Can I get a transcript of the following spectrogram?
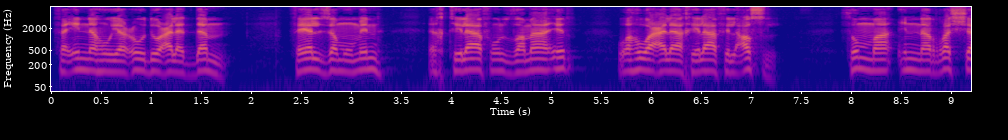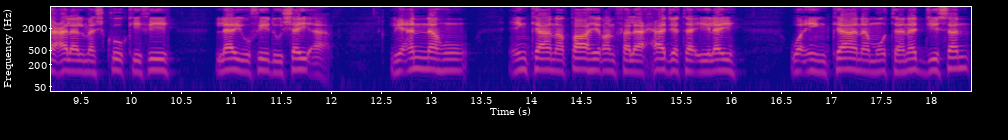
فإنه يعود على الدم فيلزم منه اختلاف الضمائر وهو على خلاف الأصل ثم إن الرش على المشكوك فيه لا يفيد شيئا لأنه إن كان طاهرا فلا حاجة إليه وإن كان متنجسا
